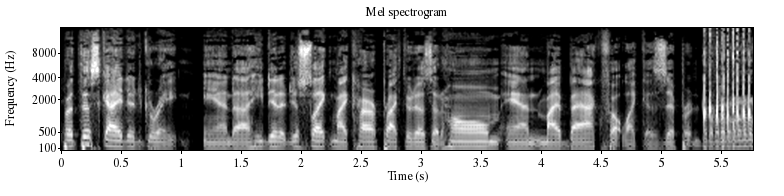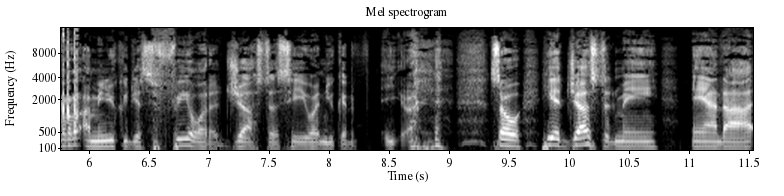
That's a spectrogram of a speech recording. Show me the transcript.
but this guy did great, and uh, he did it just like my chiropractor does at home. And my back felt like a zipper. I mean, you could just feel it adjust as he when you could. so he adjusted me, and uh,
